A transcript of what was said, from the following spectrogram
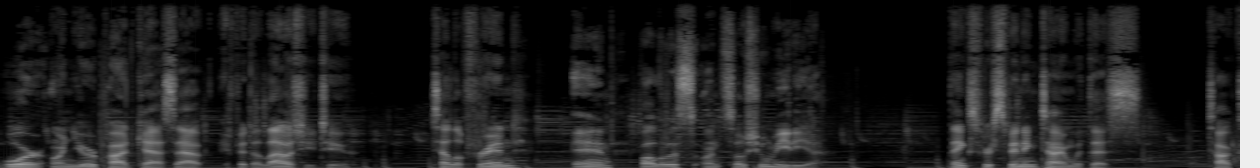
or on your podcast app if it allows you to. Tell a friend and follow us on social media. Thanks for spending time with us. Talk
